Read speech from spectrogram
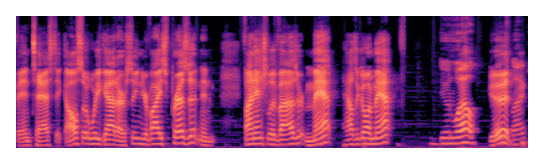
Fantastic. Also, we got our senior vice president and financial advisor, Matt. How's it going, Matt? Doing well. Good. Thanks,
